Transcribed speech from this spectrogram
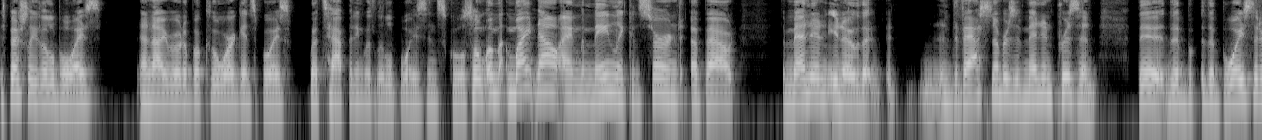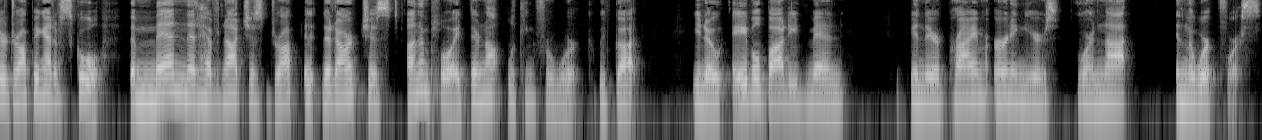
especially little boys and I wrote a book, The War Against Boys, what's happening with little boys in school. So um, right now, I'm mainly concerned about the men in, you know, the, the vast numbers of men in prison, the, the, the boys that are dropping out of school, the men that have not just dropped, uh, that aren't just unemployed, they're not looking for work. We've got, you know, able bodied men in their prime earning years who are not in the workforce.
